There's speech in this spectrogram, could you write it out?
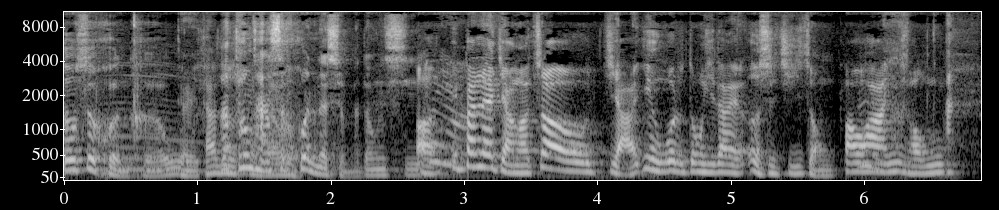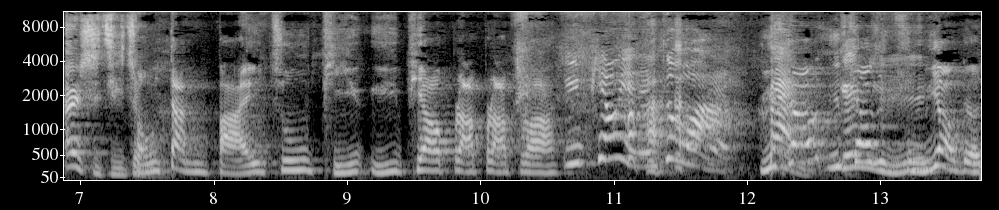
都是混合物。对，它通常是混的什么东西？哦，一般来讲啊，造假燕窝的东西大概有二十几种，包含从 二十几种，从蛋白、猪皮、鱼漂，布拉布拉布拉。鱼漂也能做啊？鱼漂，鱼漂是主要的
